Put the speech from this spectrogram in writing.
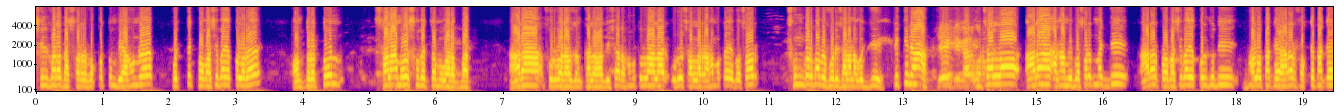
শিলপাড়া, দাসপাড়ার ফকতুন বিয়াগুনরে প্রত্যেক প্রবাসী ভাই কলরে অন্তরতুন সালাম ও শুভেচ্ছা মুবারকবাদ। আরা পূর্ব রাউজান কালা হাদিসা রহমতুল্লাহ আল্লাহর উরুস আল্লাহ রহমতে এবছর সুন্দরভাবে পরিচালনা করছি। ঠিক কি না ইনশাল্লাহ আরা আগামী বছরের মধ্যে আর আর প্রবাসী ভাই কল যদি ভালো থাকে আর আর পক্ষে থাকে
